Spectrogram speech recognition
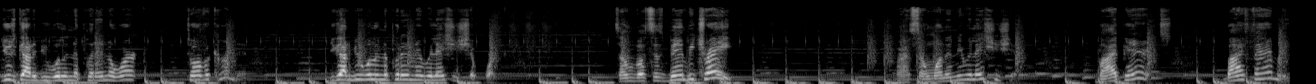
You just got to be willing to put in the work to overcome them. You got to be willing to put in the relationship work. Some of us has been betrayed by someone in the relationship, by parents, by family.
